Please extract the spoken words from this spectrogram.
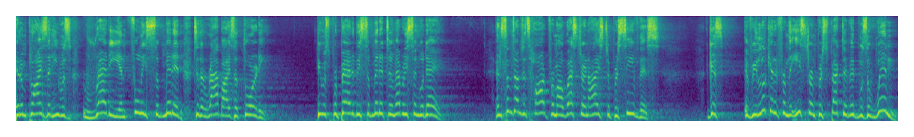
It implies that he was ready and fully submitted to the rabbi's authority. He was prepared to be submitted to him every single day. And sometimes it's hard from our Western eyes to perceive this. Because if we look at it from the Eastern perspective, it was a win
